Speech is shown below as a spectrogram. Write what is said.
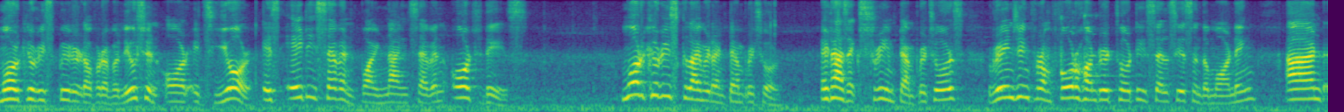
Mercury's period of revolution or its year is 87.97 Earth days. Mercury's climate and temperature. It has extreme temperatures ranging from 430 Celsius in the morning and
